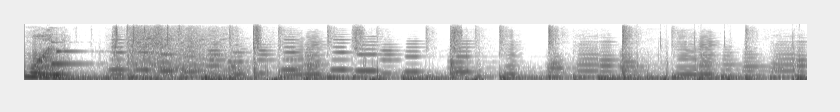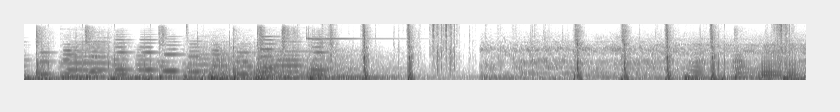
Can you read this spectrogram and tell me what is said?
1. Mm-hmm.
